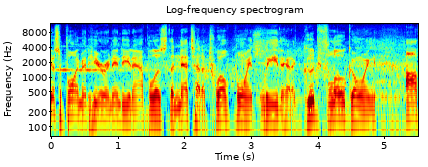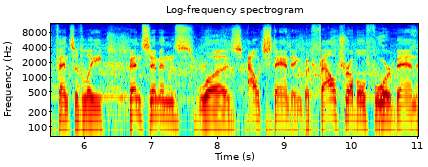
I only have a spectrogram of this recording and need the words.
disappointment here in Indianapolis. The Nets had a 12-point lead. They had a good flow going offensively. Ben Simmons was outstanding, but foul trouble for Ben.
